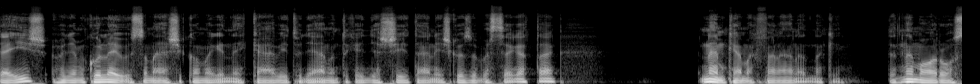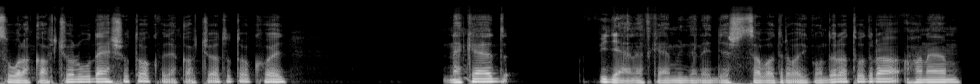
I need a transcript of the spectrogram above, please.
te is, hogy amikor leülsz a másikkal meginni egy kávét, hogy elmentek egyes sétálni, és közben beszélgettek, nem kell megfelelned neki. Tehát nem arról szól a kapcsolódásotok, vagy a kapcsolatotok, hogy neked figyelned kell minden egyes szavadra vagy gondolatodra, hanem,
